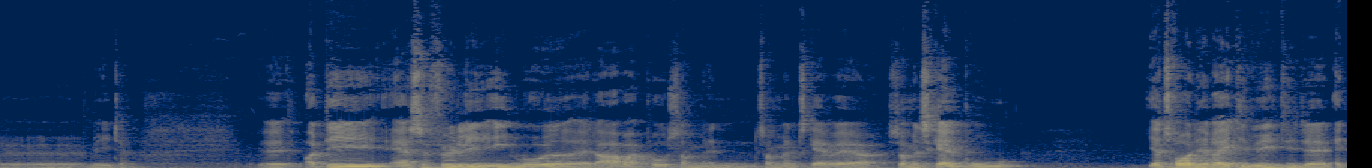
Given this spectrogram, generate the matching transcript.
øh, medier. Øh, og det er selvfølgelig en måde at arbejde på, som man, som man, skal, være, som man skal bruge. Jeg tror, det er rigtig vigtigt, at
